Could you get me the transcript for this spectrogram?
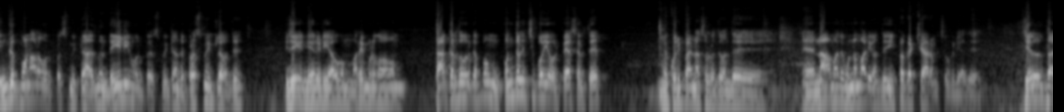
எங்கே போனாலும் ஒரு ப்ரெஸ் மீட்டு அதுவும் டெய்லியும் ஒரு ப்ரெஸ் மீட்டு அந்த ப்ரெஸ் மீட்டில் வந்து விஜயை நேரடியாகவும் மறைமுகமாகவும் தாக்கிறது ஒரு கப்பம் கொந்தளிச்சு போய் அவர் பேசுறது. குறிப்பாக என்ன சொல்கிறது வந்து நான் வந்து முன்ன மாதிரி வந்து இப்போ கட்சி ஆரம்பித்தவங்க கிடையாது. ஜெயலலிதா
